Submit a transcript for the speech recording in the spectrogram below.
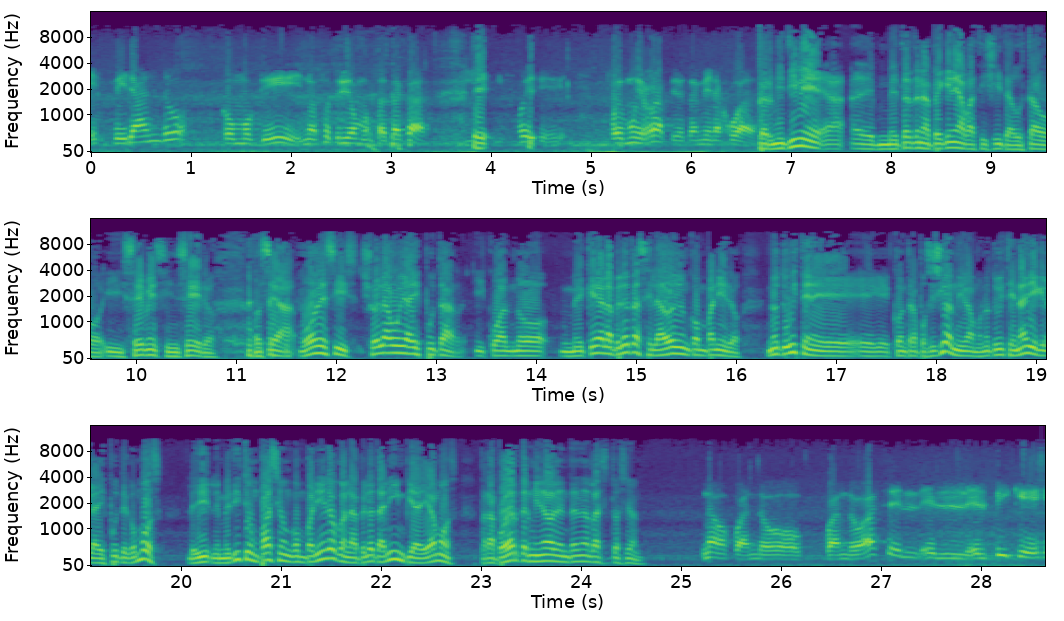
esperando como que nosotros íbamos a atacar. Y, y fue, eh, fue muy rápido también la jugada. Permitime a- eh, meterte una pequeña pastillita, Gustavo, y séme sincero. O sea, vos decís, yo la voy a disputar y cuando me queda la pelota se la doy a un compañero. No tuviste eh, eh, contraposición, digamos, no tuviste nadie que la dispute con vos. Le, le metiste un pase a un compañero con la pelota limpia, digamos, para poder terminar de entender la situación. No, cuando cuando hace el, el, el pique,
